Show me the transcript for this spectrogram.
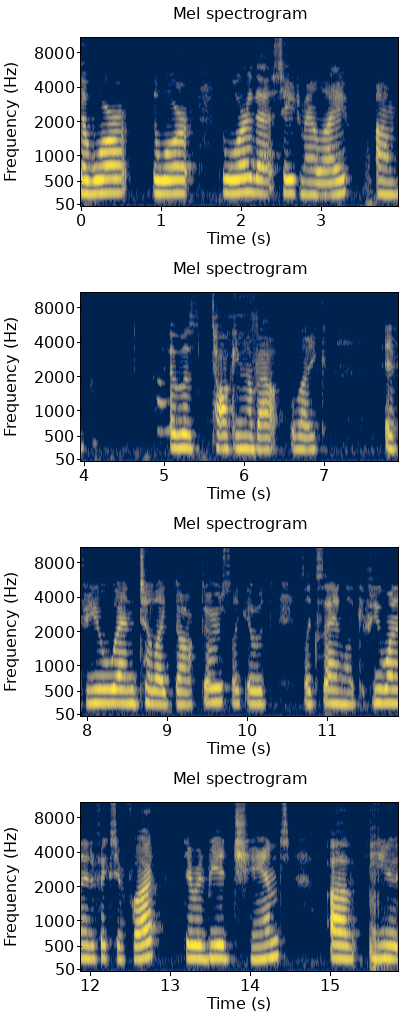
the war, the war, the war that saved my life. Um, it was talking about like, if you went to like doctors, like it was it's like saying like if you wanted to fix your foot, there would be a chance of you.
